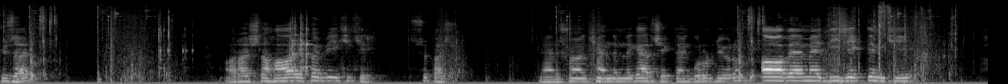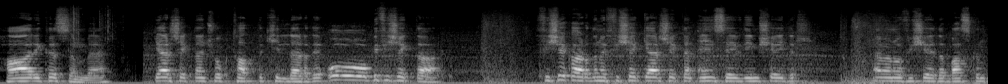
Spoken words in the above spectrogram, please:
Güzel. Araçla harika bir iki kill. Süper. Yani şu an kendimle gerçekten gurur duyuyorum ki AVM diyecektim ki harikasın be. Gerçekten çok tatlı killerdi. Oo bir fişek daha. Fişek ardına fişek gerçekten en sevdiğim şeydir. Hemen o fişeğe de baskın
